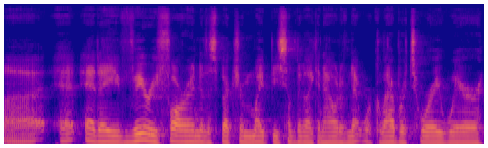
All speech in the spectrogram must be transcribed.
uh, at, at, a very far end of the spectrum might be something like an out of network laboratory where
